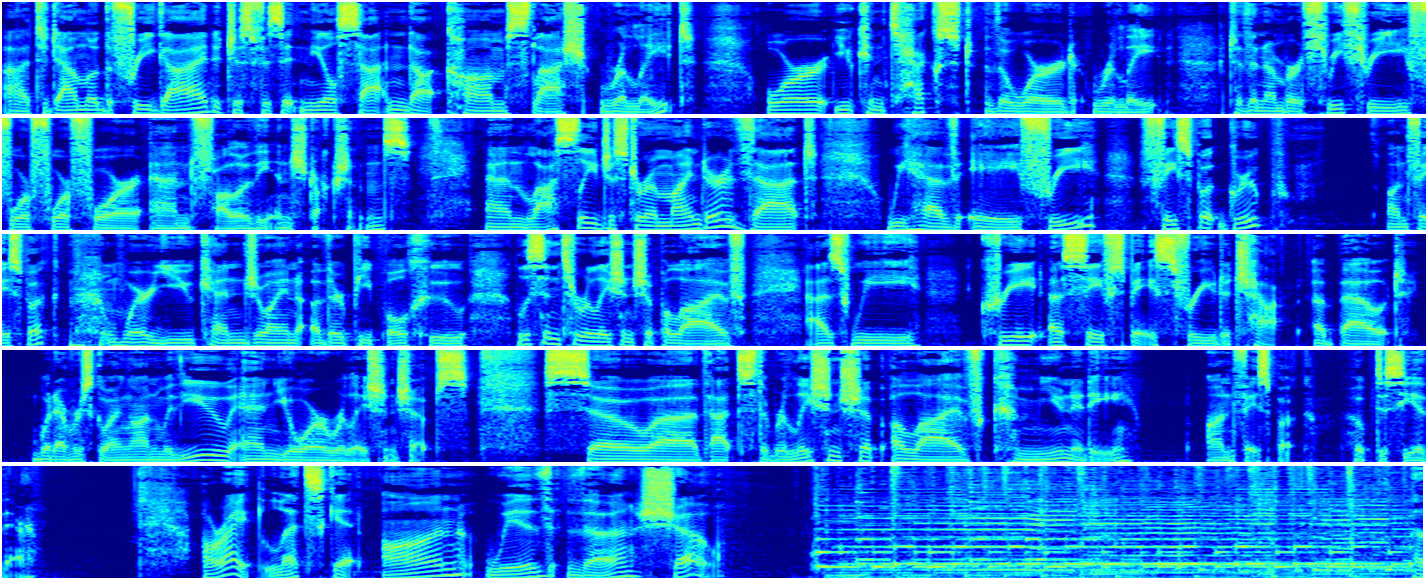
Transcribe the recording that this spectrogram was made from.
Uh, to download the free guide, just visit neilsattin.com slash relate, or you can text the word relate to the number 33444 and follow the instructions. And lastly, just a reminder that we have a free Facebook group on Facebook, where you can join other people who listen to Relationship Alive as we create a safe space for you to chat about whatever's going on with you and your relationships. So uh, that's the Relationship Alive community on Facebook. Hope to see you there. All right, let's get on with the show.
